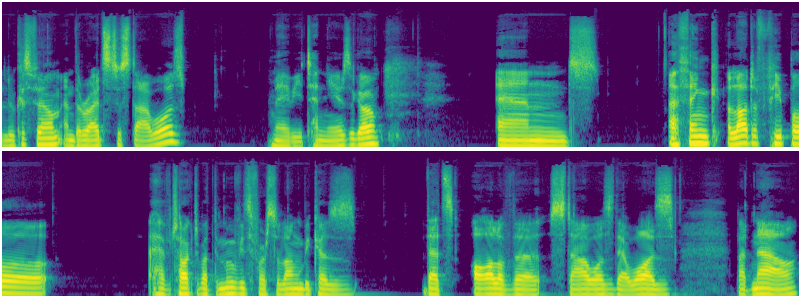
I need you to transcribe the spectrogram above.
Lucasfilm and the rights to Star Wars maybe 10 years ago. And I think a lot of people have talked about the movies for so long because that's all of the Star Wars there was. But now,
